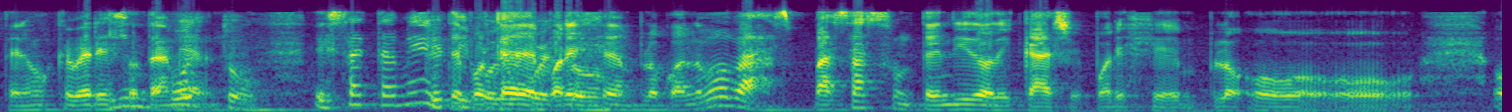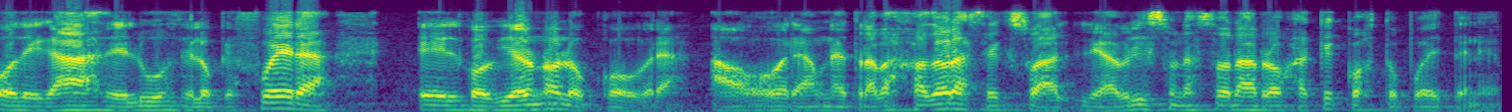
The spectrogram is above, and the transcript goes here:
Tenemos que ver ¿Un eso también. Exactamente, porque de por ejemplo, cuando vos vas, pasás un tendido de calle, por ejemplo, o, o- o de gas, de luz, de lo que fuera, el gobierno lo cobra. Ahora, una trabajadora sexual, le abrís una zona roja, ¿qué costo puede tener?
